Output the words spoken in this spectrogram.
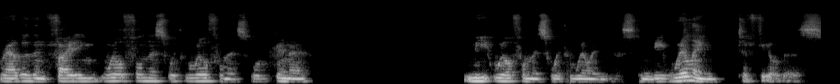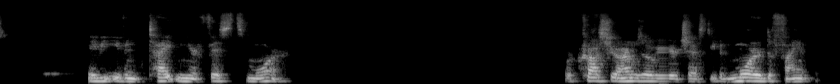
Rather than fighting willfulness with willfulness, we're going to meet willfulness with willingness and be willing to feel this. Maybe even tighten your fists more or cross your arms over your chest even more defiantly.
